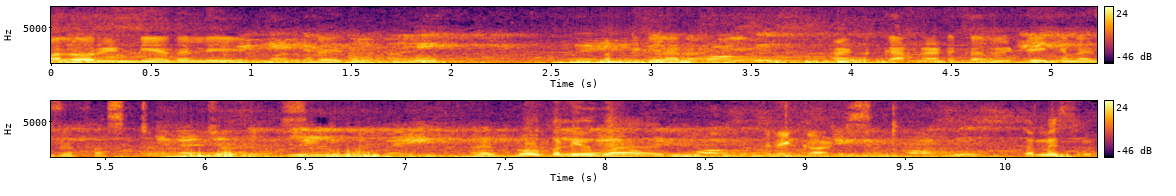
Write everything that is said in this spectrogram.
ಆಲ್ ಓವರ್ ಇಂಡಿಯಾದಲ್ಲಿ ಮಾಡ್ತಾ ಇದ್ದೀವಿ ನಾವು. ಪರ್ಟಿಕ್ಯುಲರ್ ಆಗಿ. And Karnataka we taken as a first global yoga records ತಮ್ಮ ಹೆಸರು?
